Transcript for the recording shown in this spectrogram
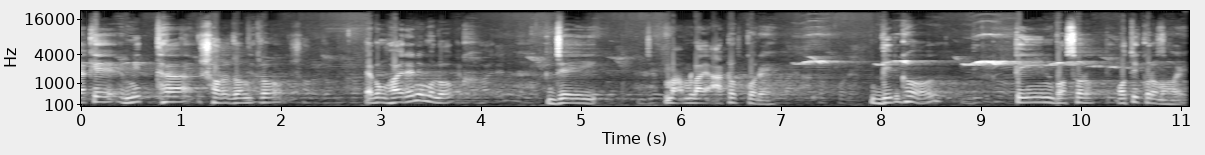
যাকে মিথ্যা ষড়যন্ত্র এবং হয়রানিমূলক যেই মামলায় আটক করে দীর্ঘ তিন বছর অতিক্রম হয়।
